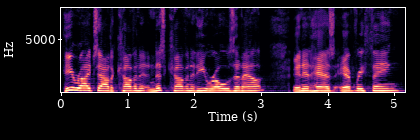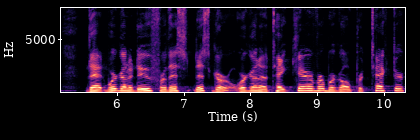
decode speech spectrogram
He writes out a covenant, and this covenant, he rolls it out, and it has everything that we're going to do for this, this girl. We're going to take care of her. We're going to protect her.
